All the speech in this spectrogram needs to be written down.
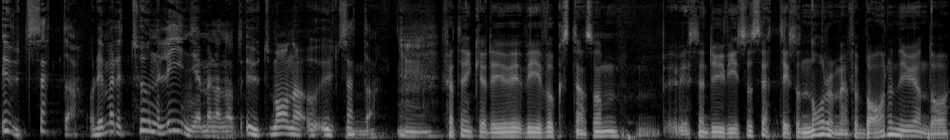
utsätta. Och det är en väldigt tunn linje mellan att utmana och utsätta. För jag tänker, det är ju vi vuxna som... Det är ju vi som sätter liksom normen, för barnen är ju ändå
